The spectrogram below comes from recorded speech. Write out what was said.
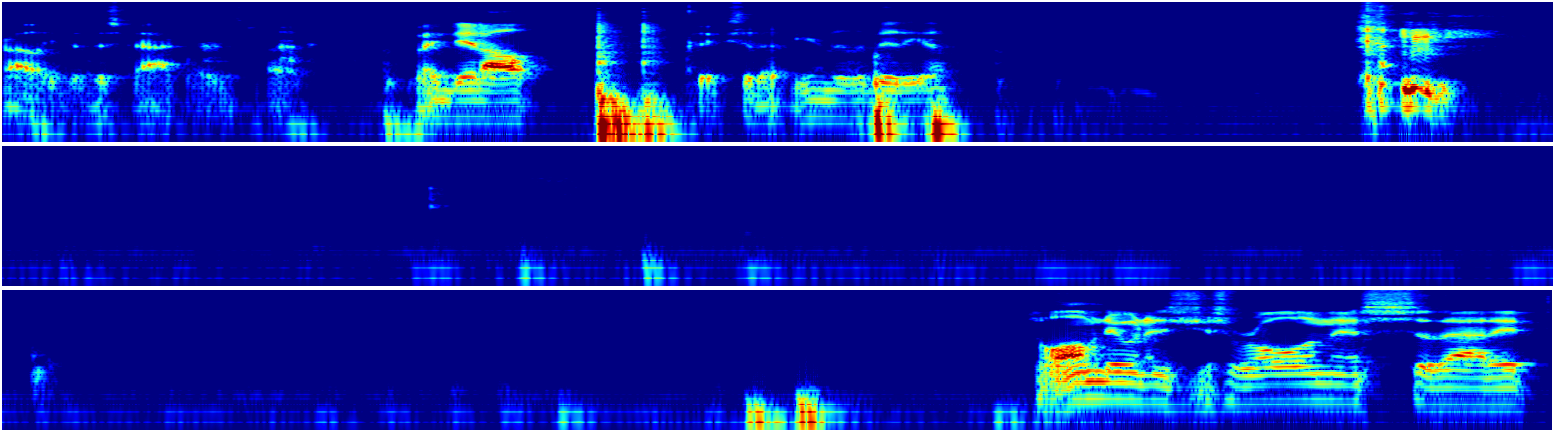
Probably did this backwards, but if I did, I'll fix it at the end of the video. So all I'm doing is just rolling this so that it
